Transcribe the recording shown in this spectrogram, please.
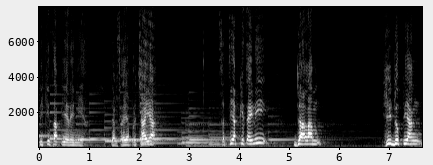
di kitab Yeremia. Dan saya percaya setiap kita ini dalam hidup yang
